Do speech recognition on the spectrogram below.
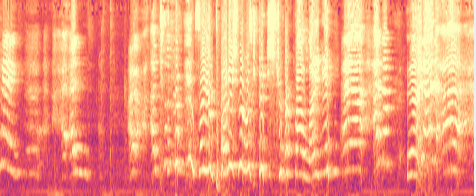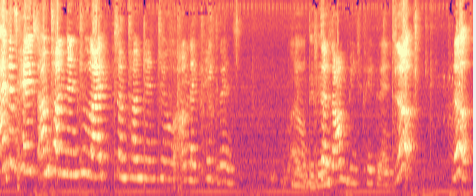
pig, and I, I So your punishment was getting struck by lightning? and, and and, Yeah. and, and the pigs, I'm turned into like, I'm turned into, um, like piglins. No, they The did. zombies piglins. Look, look.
